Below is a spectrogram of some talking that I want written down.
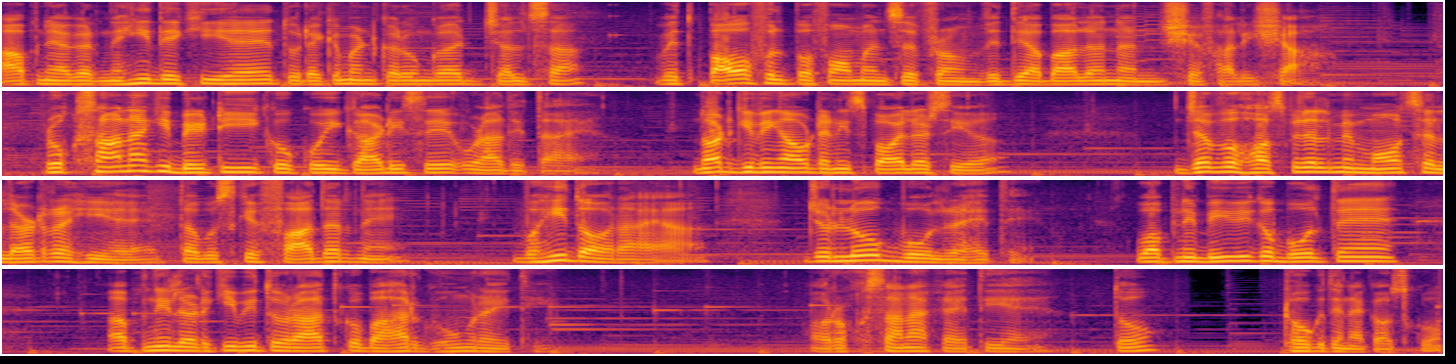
आपने अगर नहीं देखी है तो रेकमेंड करूँगा Jalsa with powerful performance from Vidya Balan and Shefali Shah. Rukhsana की बेटी को कोई गाड़ी से उड़ा देता है। Not giving out any spoilers here जब वो हॉस्पिटल में मौत से लड़ रही है, तब उसके फादर ने वही दोहराया जो लोग बोल रहे थे। वो अपनी बीवी को बोलते हैं, अपनी लड़की भी तो रात को बाहर घूम रही थी। और रुखसाना कहती है तो ठोक देना का उसको?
